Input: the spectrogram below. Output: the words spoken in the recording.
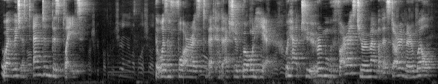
when we just entered this place, there was a forest that had actually grown here. We had to remove the forest, you remember that story very well.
